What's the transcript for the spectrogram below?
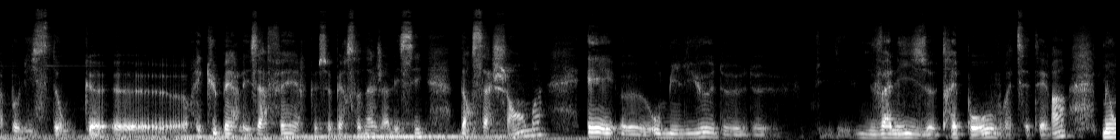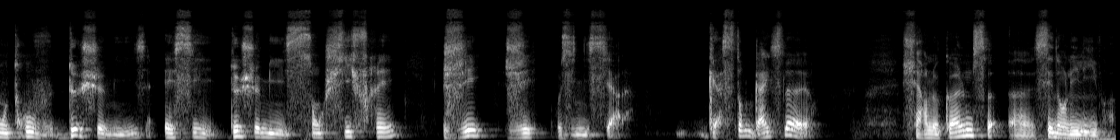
La police donc euh, récupère les affaires que ce personnage a laissées dans sa chambre et euh, au milieu de, une valise très pauvre, etc. Mais on trouve deux chemises et ces deux chemises sont chiffrées GG aux initiales. Gaston Geisler. Sherlock Holmes, euh, c'est dans les livres.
